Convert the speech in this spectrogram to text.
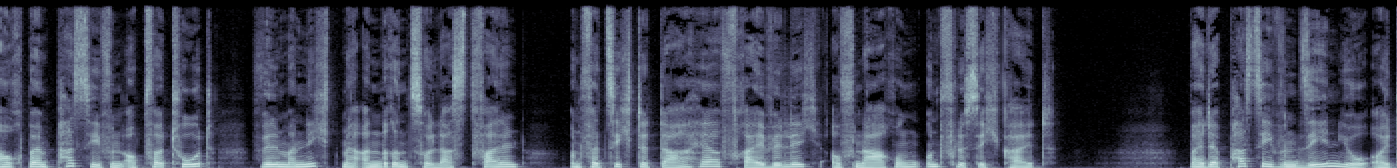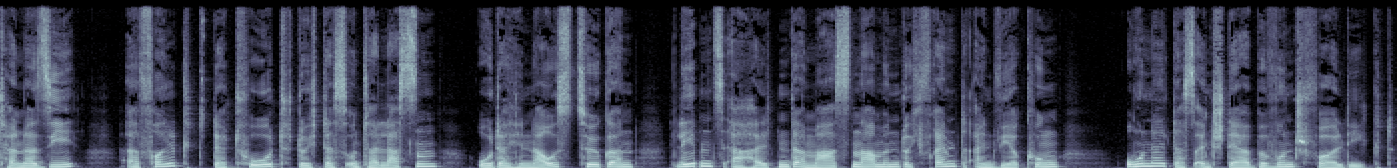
Auch beim passiven Opfertod will man nicht mehr anderen zur Last fallen und verzichtet daher freiwillig auf Nahrung und Flüssigkeit. Bei der passiven Senio-Euthanasie erfolgt der Tod durch das Unterlassen oder Hinauszögern lebenserhaltender Maßnahmen durch Fremdeinwirkung, ohne dass ein Sterbewunsch vorliegt.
